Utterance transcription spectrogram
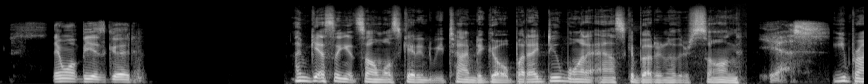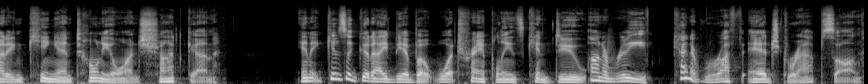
they won't be as good. I'm guessing it's almost getting to be time to go, but I do want to ask about another song. Yes. You brought in King Antonio on Shotgun, and it gives a good idea about what trampolines can do on a really kind of rough edged rap song.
